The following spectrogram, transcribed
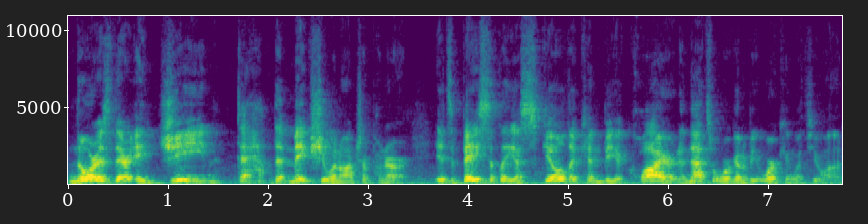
Nor is there a gene that makes you an entrepreneur. It's basically a skill that can be acquired, and that's what we're going to be working with you on.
